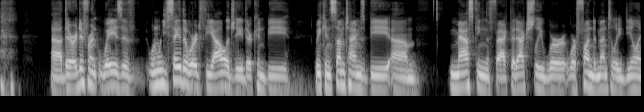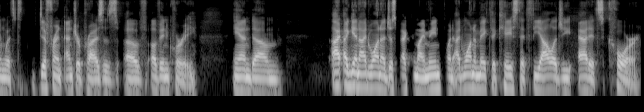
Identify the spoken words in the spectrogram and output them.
uh, there are different ways of when we say the word theology, there can be we can sometimes be um, masking the fact that actually we're we're fundamentally dealing with different enterprises of of inquiry, and um, I, again, I'd want to just back to my main point. I'd want to make the case that theology, at its core,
